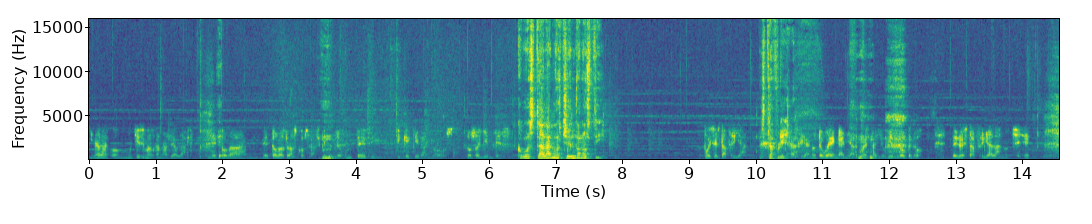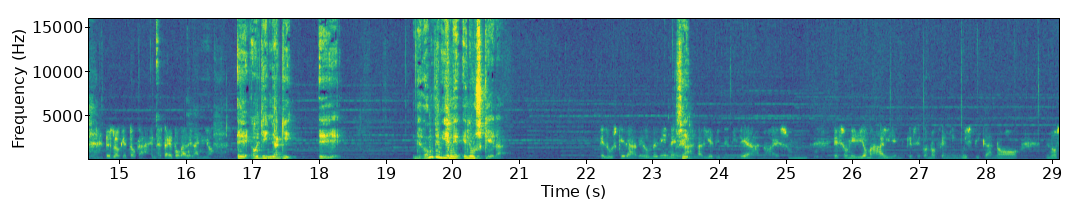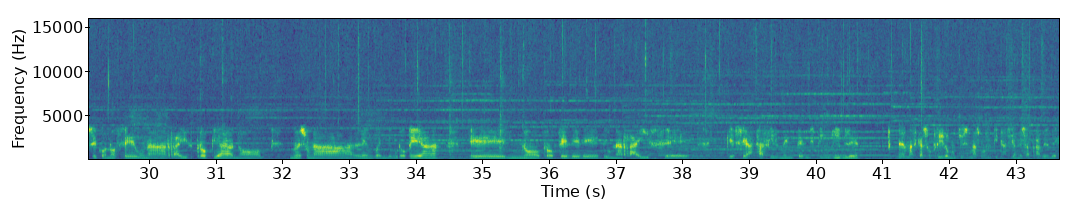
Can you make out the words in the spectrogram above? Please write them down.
y nada, con muchísimas ganas de hablar de, toda, de todas las cosas que me preguntes y, y que quieran los, los oyentes. ¿Cómo está la noche en Donosti? Pues está fría. Está fría. Está fría, no te voy a engañar, no está lloviendo, pero, pero está fría la noche. Es lo que toca en esta época del año. Eh, oye, Iñaki, eh, ¿de dónde viene el euskera? ¿El euskera? ¿De dónde viene? Sí. Ya, nadie tiene ni idea. No, es un, es un idioma alguien que se conoce en lingüística, no, no se conoce una raíz propia, no, no es una lengua indoeuropea, eh, no procede de, de una raíz eh, que sea fácilmente distinguible, además que ha sufrido muchísimas modificaciones a través de,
